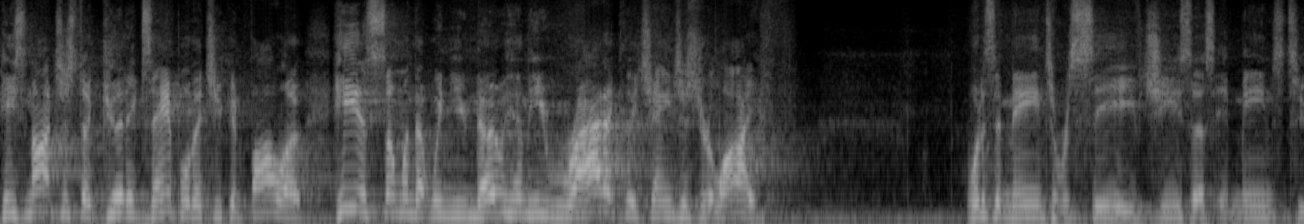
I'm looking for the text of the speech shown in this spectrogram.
he's not just a good example that you can follow, he is someone that when you know him, he radically changes your life. What does it mean to receive Jesus? It means to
